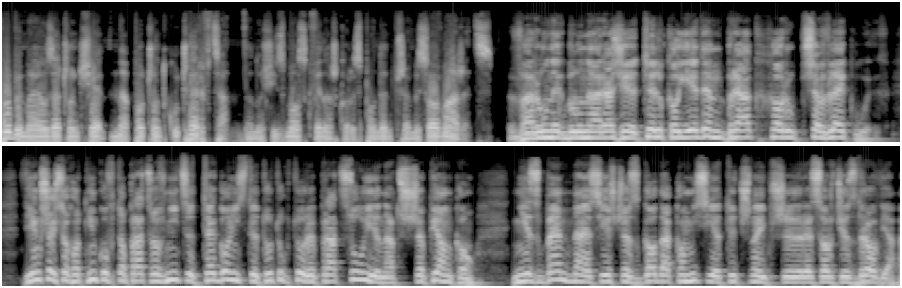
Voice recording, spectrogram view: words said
Próby mają zacząć się na początku czerwca, donosi z Moskwy nasz korespondent Przemysław Marzec. Warunek był na razie tylko jeden brak chorób przewlekłych. Większość ochotników to pracownicy tego instytutu, który pracuje nad szczepionką. Niezbędna jest jeszcze zgoda Komisji Etycznej przy resorcie zdrowia.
